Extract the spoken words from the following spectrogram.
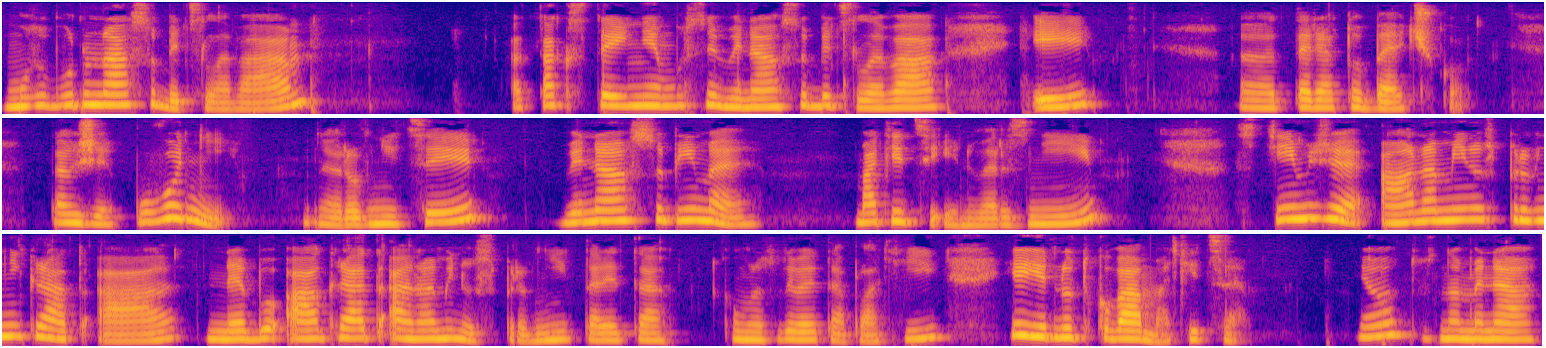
budu násobit zleva a tak stejně musím vynásobit zleva i e, teda to B. Takže původní rovnici vynásobíme matici inverzní s tím, že a na minus první krát a nebo a krát a na minus první, tady ta komutativita platí, je jednotková matice. Jo? To znamená,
